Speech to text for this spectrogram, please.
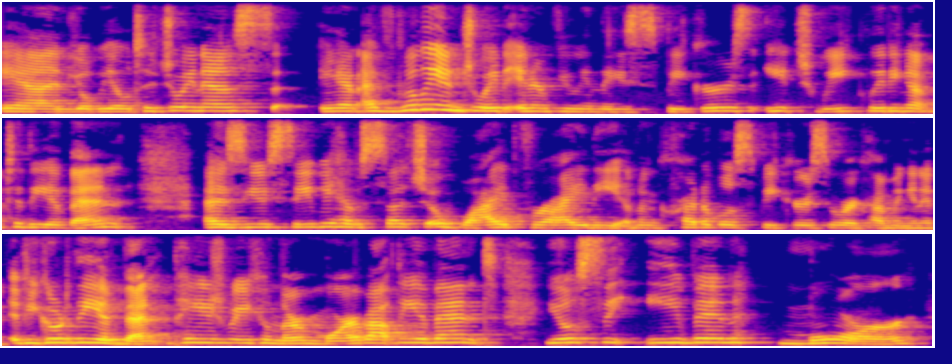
and you'll be able to join us. And I've really enjoyed interviewing these speakers each week leading up to the event. As you see, we have such a wide variety of incredible speakers who are coming in. If you go to the event page where you can learn more about the event, you'll see even more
